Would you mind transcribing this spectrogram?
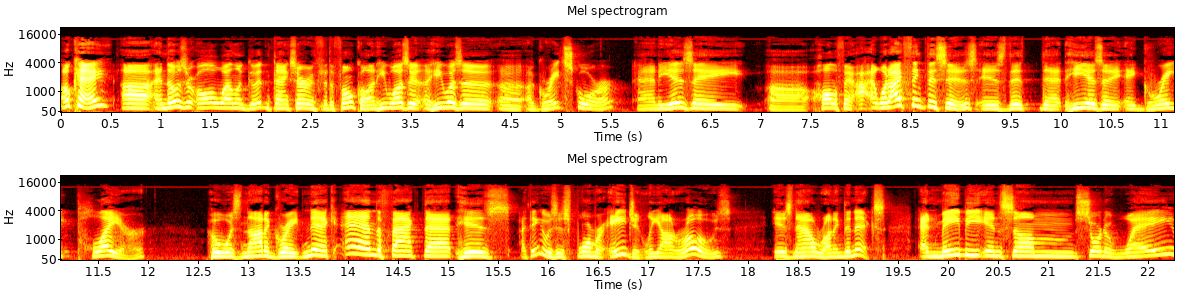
Okay, uh, and those are all well and good. And thanks, Irving, for the phone call. And he was a he was a a, a great scorer, and he is a uh, Hall of Fame. I, what I think this is is that that he is a, a great player who was not a great Knick, and the fact that his I think it was his former agent Leon Rose is now running the Knicks, and maybe in some sort of way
